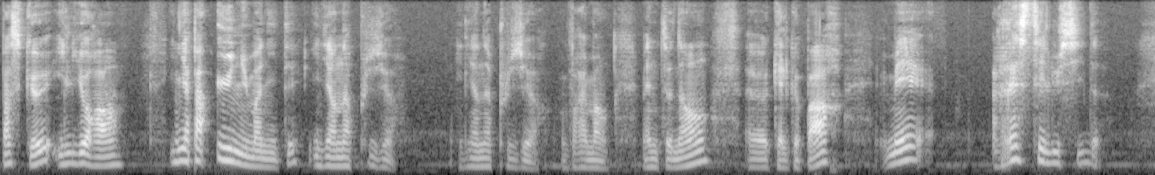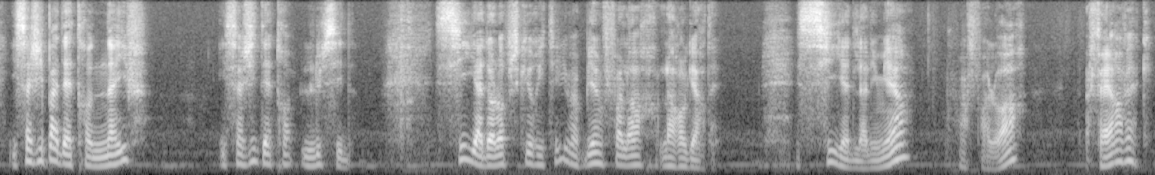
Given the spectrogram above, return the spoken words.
Parce que il y aura, il n'y a pas une humanité, il y en a plusieurs. Il y en a plusieurs, vraiment. Maintenant, euh, quelque part, mais restez lucide. Il ne s'agit pas d'être naïf, il s'agit d'être lucide. S'il y a de l'obscurité, il va bien falloir la regarder. S'il y a de la lumière, il va falloir faire avec.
